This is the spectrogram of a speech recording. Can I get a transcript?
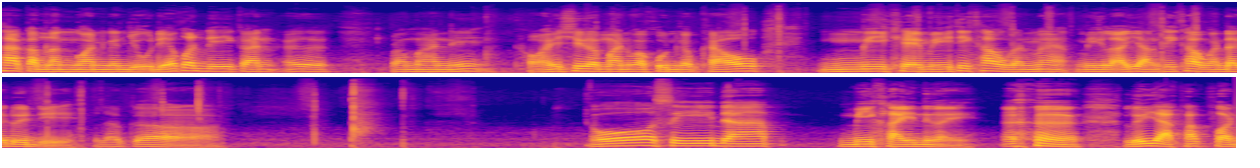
ถ้ากำลังงอนกันอยู่เดี๋ยวก็ดีกัน เออ ประมาณนี้ขอให้เชื่อมั่นว่าคุณกับเขามีเคมีที่เข้ากันมาก มีหลายอย่างที่เข้ากันได้ด้วยดี แล้วก็ โอ้สีดาบมีใครเหนื่อยหรืออยากพักผ่อน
